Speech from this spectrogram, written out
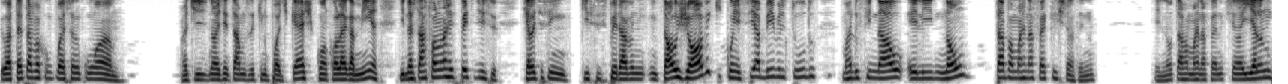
Eu até estava conversando com uma. Antes de nós entrarmos aqui no podcast, com uma colega minha, e nós estávamos falando a respeito disso. Que ela disse assim, que se esperava em, em tal jovem que conhecia a Bíblia e tudo, mas no final ele não estava mais na fé cristã, entendeu? Ele não estava mais na fé cristã. E ela, não,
